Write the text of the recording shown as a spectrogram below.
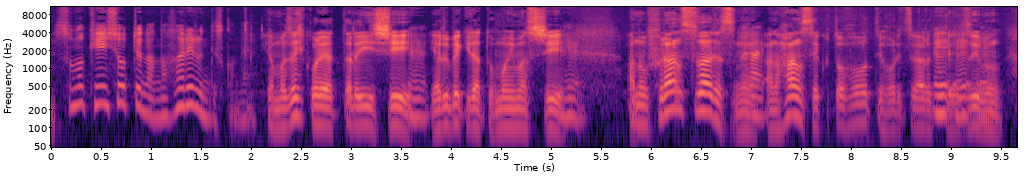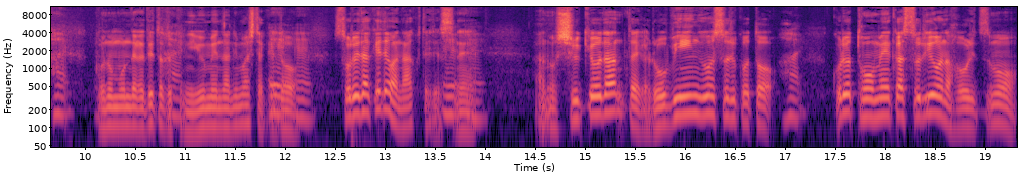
ん、その検証っていうのはなされるんですかね？いや、まあ、ぜひこれやったらいいし、ええ、やるべきだと思いますし、え、あのフランスはですね、はい、あの反セクト法っていう法律があるって、ずいぶんこの問題が出た時に有名になりましたけど、それだけではなくてですね、あの宗教団体がロビーイングをすること、はい、これを透明化するような法律もやっ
